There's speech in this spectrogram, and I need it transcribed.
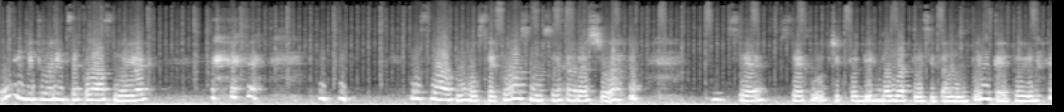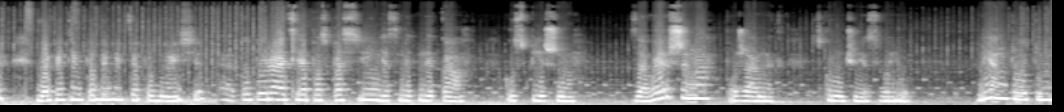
Ой, дітвориться класно як. Ну, слава Богу, все класно, все хорошо. Все, все, хлопчик побіг до матусі, там зупинка, і то він захотів подивитися поближче. Так, операція по спасінню смітника успішно завершена. Пожарник скручує свою ленту ту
